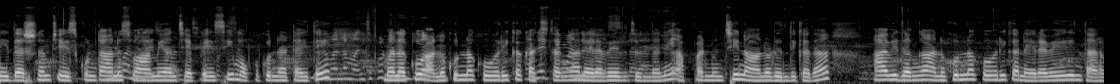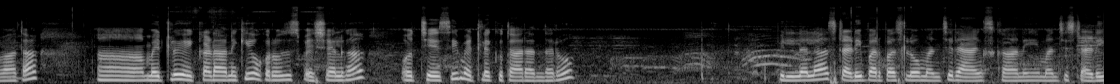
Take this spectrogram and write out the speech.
నీ దర్శనం చేసుకుంటాను స్వామి అని చెప్పేసి మొక్కుకున్నట్టయితే మనకు అనుకున్న కోరిక ఖచ్చితంగా నెరవేరుతుందని అప్పటి నుంచి నానుడు ఉంది కదా. ఆ విధంగా అనుకున్న కోరిక నెరవేరిన తర్వాత మెట్లు ఎక్కడానికి ఒకరోజు స్పెషల్గా వచ్చేసి మెట్లెక్కుతారు అందరూ. పిల్లల స్టడీ పర్పస్లో మంచి ర్యాంక్స్ కానీ మంచి స్టడీ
